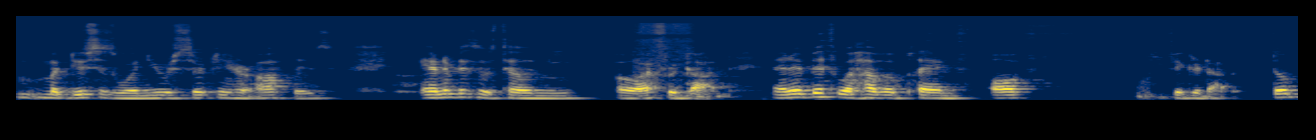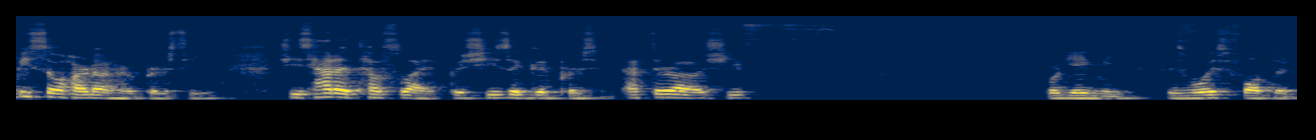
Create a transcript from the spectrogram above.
Medusa's when you were searching her office, Annabeth was telling me, oh, I forgot. Annabeth will have a plan all figured out. Don't be so hard on her, Percy. She's had a tough life, but she's a good person. After all, she forgave me. His voice faltered.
